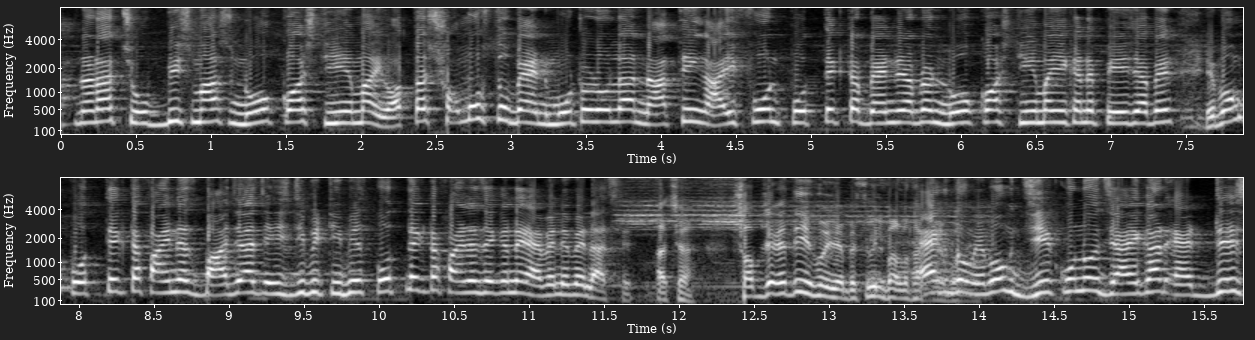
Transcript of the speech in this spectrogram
আপনারা চব্বিশ মাস নো কস্ট ইএমআই অর্থাৎ সমস্ত ব্র্যান্ড মোটোরোলা নাথিং আইফোন প্রত্যেকটা ব্র্যান্ডের আপনার নো কস্ট ইএমআই এখানে পেয়ে যাবেন এবং প্রত্যেকটা ফাইন্যান্স বাজাজ এইচডিবি টিভিএস প্রত্যেকটা ফাইন্যান্স এখানে অ্যাভেলেবেল আছে। আচ্ছা সব জায়গাতেই হয়ে যাবে সিভিল ভালো একদম এবং যে কোনো জায়গার অ্যাড্রেস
